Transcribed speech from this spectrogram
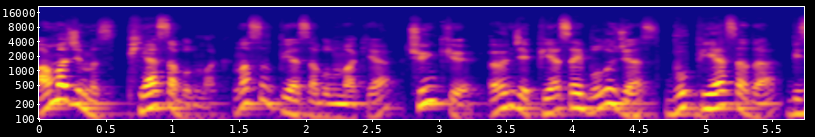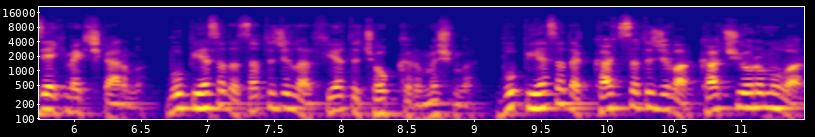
Amacımız piyasa bulmak. Nasıl piyasa bulmak ya? Çünkü önce piyasayı bulacağız. Bu piyasada bize ekmek çıkar mı? Bu piyasada satıcılar fiyatı çok kırmış mı? Bu piyasada kaç satıcı var? Kaç yorumu var?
